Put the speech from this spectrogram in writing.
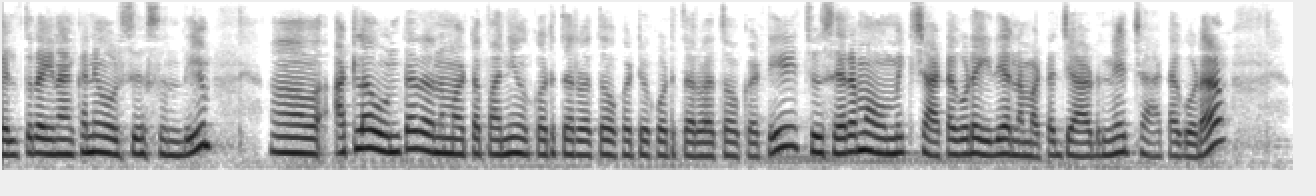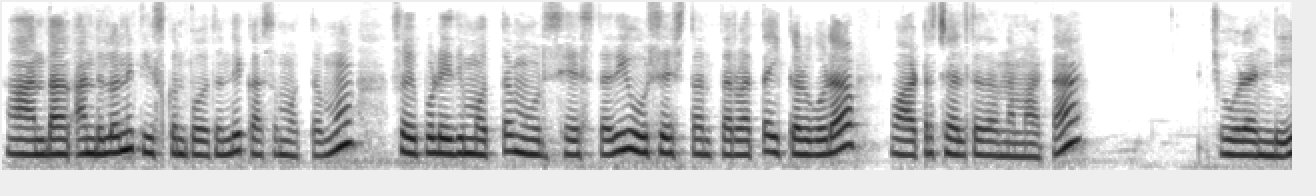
వెలుతురు అయినాకనే ఊడ్చేస్తుంది అట్లా ఉంటుంది అనమాట పని ఒకటి తర్వాత ఒకటి ఒకటి తర్వాత ఒకటి. చూసారా? మా మమ్మీకి చాట కూడా ఇదే అనమాట జాడునే చాట కూడా. అందులోనే తీసుకొని పోతుంది కస మొత్తము. సో ఇప్పుడు ఇది మొత్తం ఊడ్చేస్తుంది. ఊడ్చేసిన తర్వాత ఇక్కడ కూడా వాటర్ చల్లుతుంది అన్నమాట చూడండి.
